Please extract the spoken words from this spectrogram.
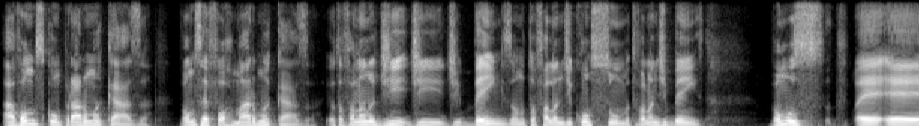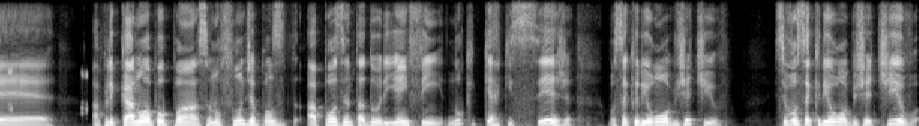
ah, vamos comprar uma casa, vamos reformar uma casa. Eu tô falando de, de, de bens, eu não tô falando de consumo, eu tô falando de bens. Vamos é, é, aplicar numa poupança, no fundo de aposentadoria, enfim, no que quer que seja, você criou um objetivo. Se você criou um objetivo,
